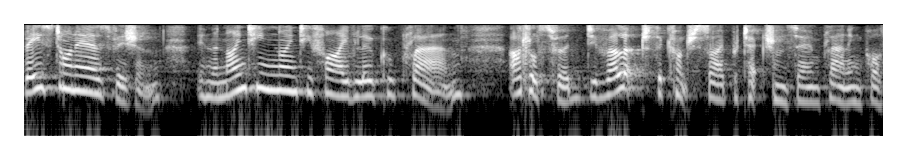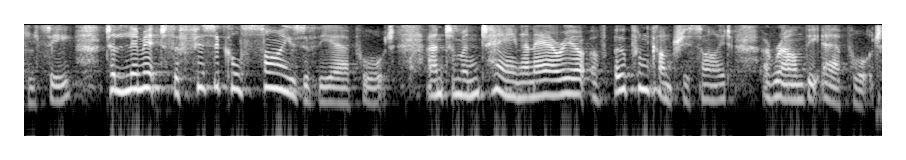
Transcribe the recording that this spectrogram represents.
Based on Eyre's vision, in the 1995 local plan, Uttlesford developed the countryside protection zone planning policy to limit the physical size of the airport and to maintain an area of open countryside around the airport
